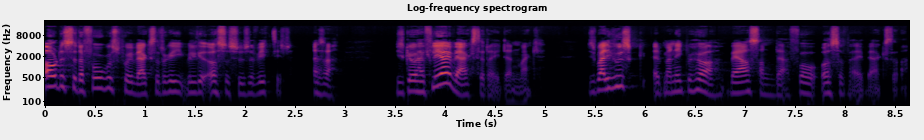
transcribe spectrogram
Og det sætter fokus på iværksætteri, hvilket også synes er vigtigt. Altså, vi skal jo have flere iværksættere i Danmark. Vi skal bare lige huske, at man ikke behøver at være sådan der, for også at være iværksætter.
